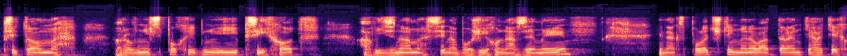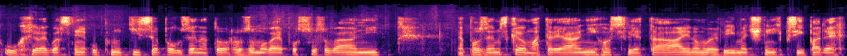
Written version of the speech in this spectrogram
přitom rovněž spochybňují příchod a význam Syna Božího na zemi. Jinak společným jmenovatelem těch úchylek vlastně upnutí se pouze na to rozumové posuzování pozemského materiálního světa a jenom ve výjimečných případech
